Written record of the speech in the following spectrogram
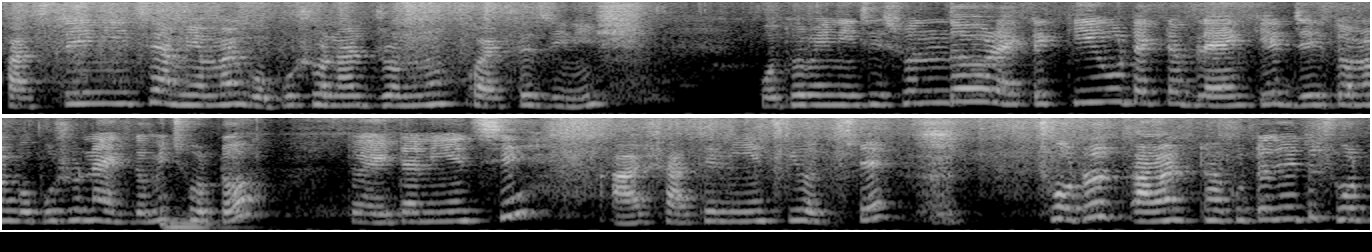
ফার্স্টেই নিয়েছি আমি আমার গোপু সোনার জন্য কয়েকটা জিনিস। প্রথমে নিয়েছি সুন্দর একটা কিউট একটা ব্ল্যাঙ্কেট যেহেতু আমার গোপু সোনা একদমই ছোট, তো এটা নিয়েছি। আর সাথে নিয়েছি হচ্ছে ছোট, আমার ঠাকুরটা যেহেতু ছোট,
